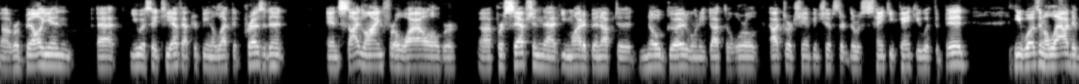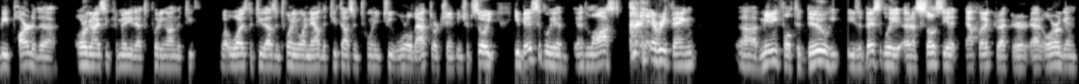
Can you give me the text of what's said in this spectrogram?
a rebellion at USATF after being elected president and sidelined for a while over uh, perception that he might have been up to no good when he got the World Outdoor Championships. There, there was hanky panky with the bid. He wasn't allowed to be part of the organizing committee that's putting on the two, what was the 2021 now the 2022 World Outdoor Championship. So he, he basically had, had lost everything uh, meaningful to do. He, he's basically an associate athletic director at Oregon.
